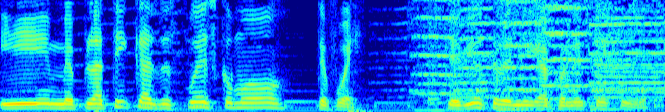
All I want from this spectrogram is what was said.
y me platicas después cómo te fue. Que Dios te bendiga con este jugo.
